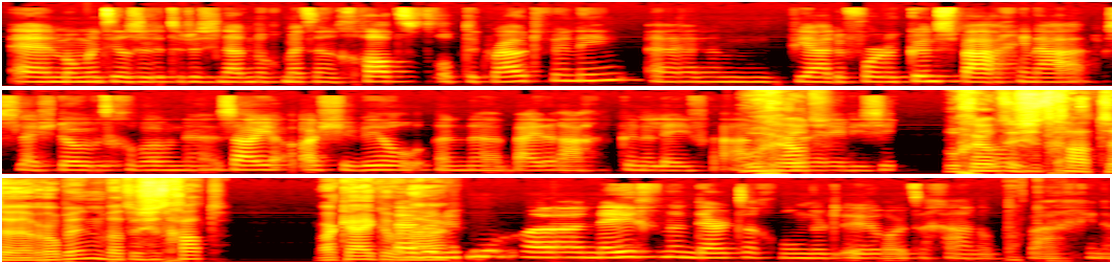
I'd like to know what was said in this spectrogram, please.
En momenteel zitten we dus inderdaad nog met een gat op de crowdfunding. Ehm, via de Voor de Kunstpagina slash doodgewoon eh, zou je als je wil een bijdrage kunnen leveren aan Hoe het groot? realiseren. Hoe groot is het gat, eh, Robin? Wat is het gat? Waar kijken We we, hebben naar? nu nog eh 3900 euro te gaan op de pagina.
